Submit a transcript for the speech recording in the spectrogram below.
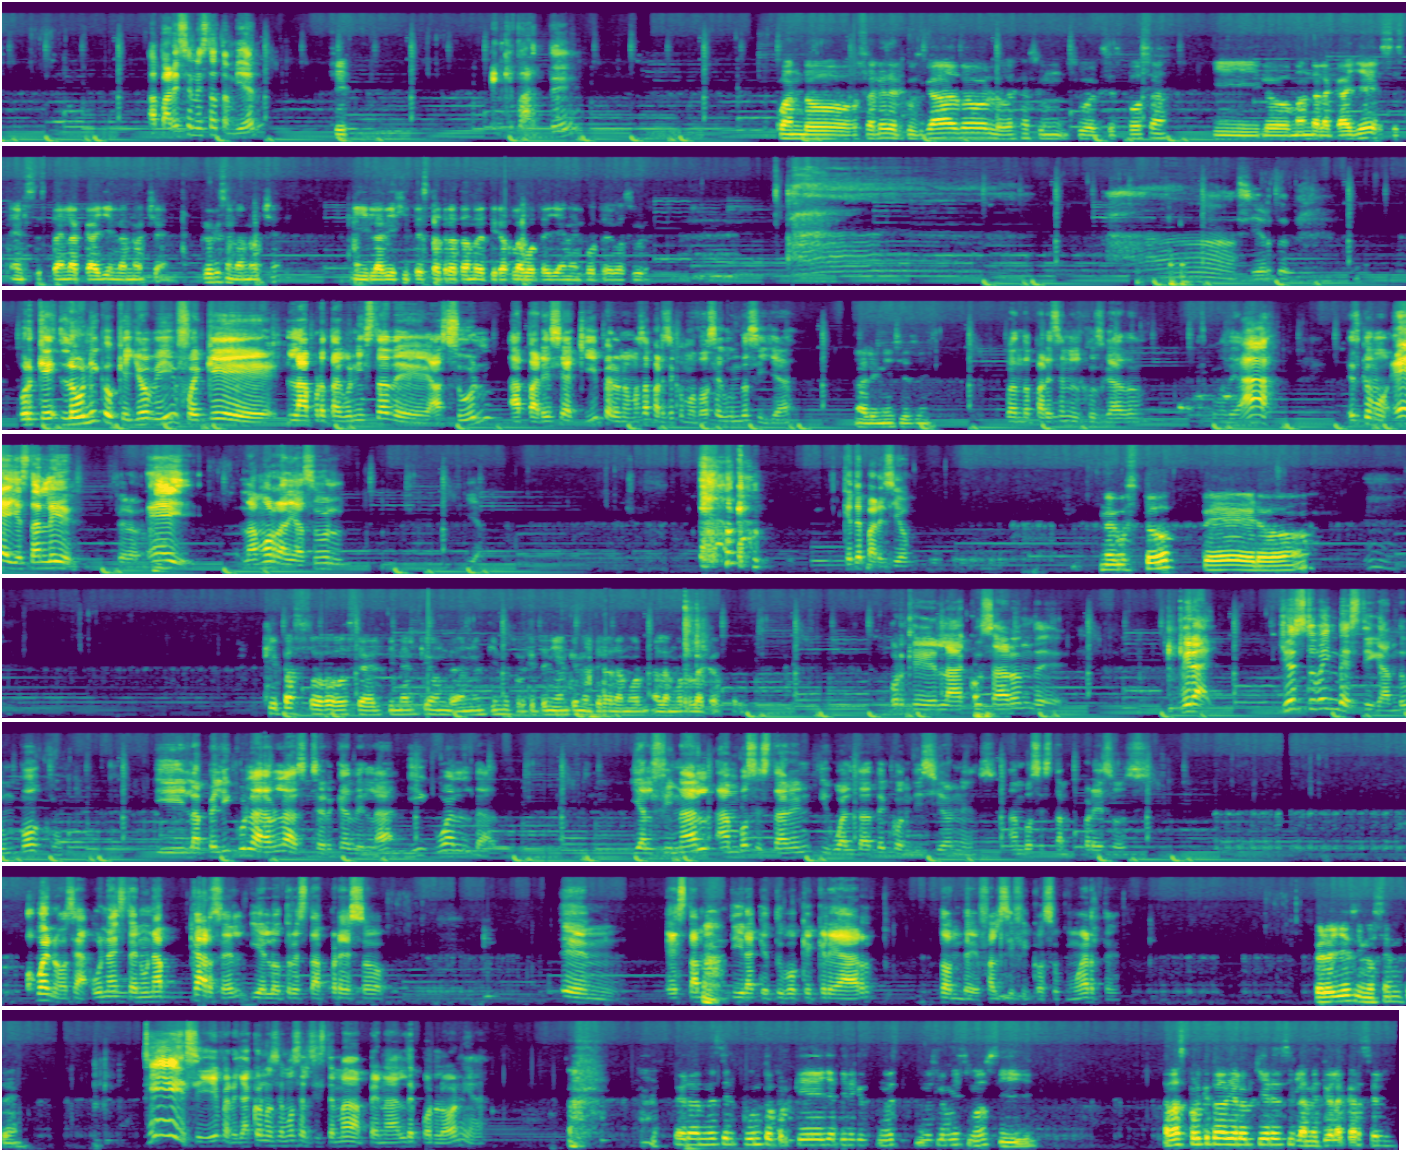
¿Aparece en esta también? Sí. ¿En qué parte? Cuando sale del juzgado, lo deja su, su ex esposa y lo manda a la calle. se- él se está en la calle en la noche. Creo que es en la noche. Y la viejita está tratando de tirar la botella en el bote de basura. Ah, cierto. Porque lo único que yo vi fue que la protagonista de Azul aparece aquí, pero nomás aparece como dos segundos y ya. Al inicio, sí. Cuando aparece en el juzgado. Es como de, ah, es como, hey, Stan Lee. Pero, hey, la morra de Azul. Y Ya. ¿Qué te pareció? Me gustó, pero. ¿Qué pasó? O sea, al final, ¿qué onda? No entiendo por qué tenían que meter al amor, al amor a la cárcel. porque la acusaron de... Mira, yo estuve investigando un poco y la película habla acerca de la igualdad. Y al final ambos están en igualdad de condiciones, ambos están presos. Bueno, o sea, una está en una cárcel y el otro está preso en esta mentira que tuvo que crear donde falsificó su muerte. Pero ella es inocente. Sí, sí, pero ya conocemos el sistema penal de Polonia. Pero no es el punto, porque ella tiene que. No es, no es lo mismo si. Además, porque todavía lo quiere si la metió a la cárcel?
